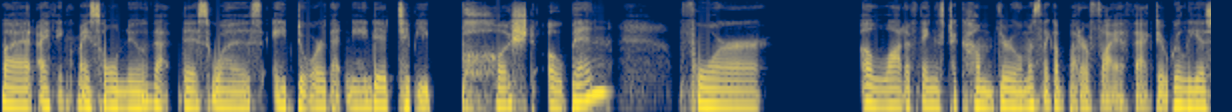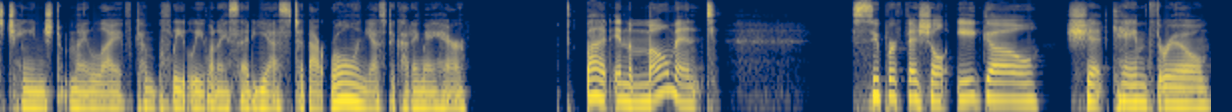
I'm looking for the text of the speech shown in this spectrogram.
But I think my soul knew that this was a door that needed to be pushed open for a lot of things to come through, almost like a butterfly effect. It really has changed my life completely when I said yes to that role and yes to cutting my hair. But in the moment, superficial ego shit came through.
